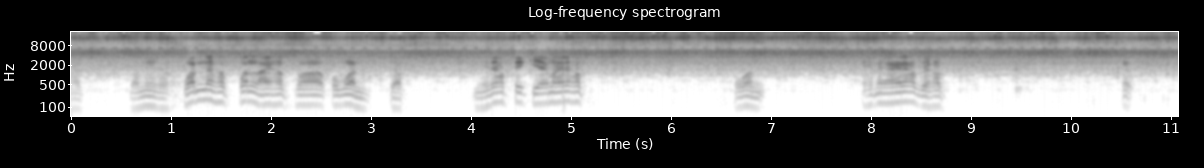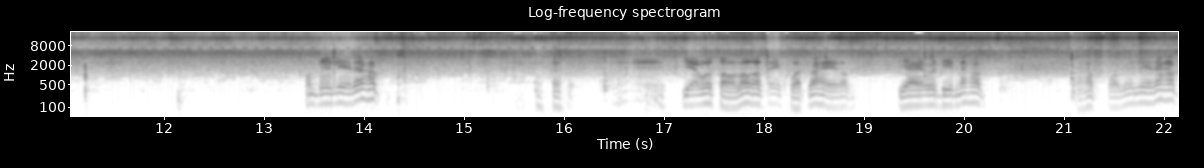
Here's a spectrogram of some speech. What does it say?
ครับตอนนี้ก็ควันนะครับควันหลายครับเพราะกวนจะ นี่นะครับใส่เกียร์หน่อยนะครับวนเห็นยังไงนะครับเดี๋ยวครับคนไปเรื่อยนะครับเกียร์ว่าต่อเราก็ใส่ขวดไว้ให้ครับเกียร์ไวดินนะครับนะครับขอไปเรื่อยนะครับ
